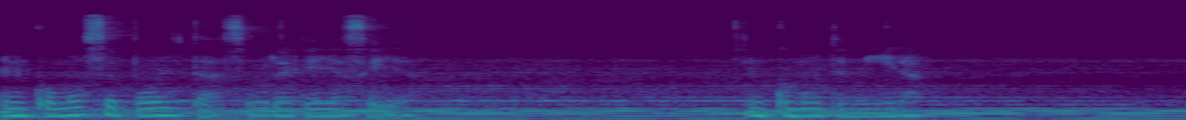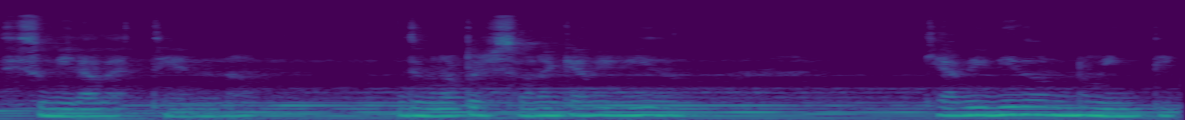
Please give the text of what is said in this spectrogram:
en cómo se porta sobre aquella silla, en cómo te mira, su mirada es tierna, de una persona que ha vivido, que ha vivido noventa y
